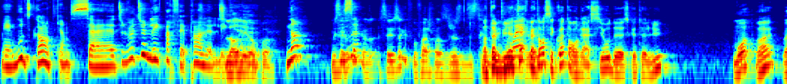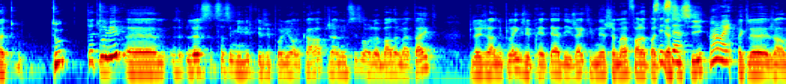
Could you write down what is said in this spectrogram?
Mais au bout du compte, comme ça, tu le veux-tu le livre? Parfait, prends-le. Tu l'en liras pas. Non, Mais c'est ça. ça, que- c'est ça qu'il faut faire, je pense, juste distribuer. Dans ta bibliothèque, Ouais. mettons, c'est quoi ton ratio de ce que t'as lu? Moi? Ouais? Ben, tout. Tout? T'as tout lu? Euh, là, ça, c'est mes livres que j'ai pas lus encore. Puis j'en ai aussi sur le bord de ma tête. Puis là, j'en ai plein que j'ai prêté à des gens qui venaient justement faire le podcast ça. ici. Ouais, ouais. Fait que là, genre,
